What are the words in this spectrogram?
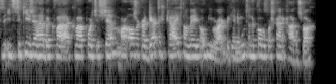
iets te kiezen hebben qua, qua potjes jam. Maar als ik er 30 krijg, dan weet ik ook niet meer waar ik beginnen moet. En dan kom ik waarschijnlijk hagelslag.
